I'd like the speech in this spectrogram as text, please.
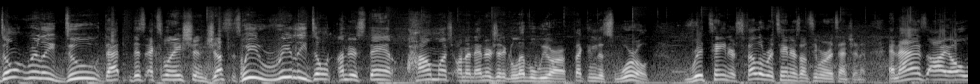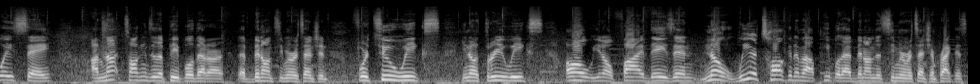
don't really do that this explanation justice. We really don't understand how much on an energetic level we are affecting this world. Retainers, fellow retainers on semen retention. And as I always say, I'm not talking to the people that are that have been on semen retention for two weeks, you know, three weeks, oh, you know, five days in. No, we are talking about people that have been on the semen retention practice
